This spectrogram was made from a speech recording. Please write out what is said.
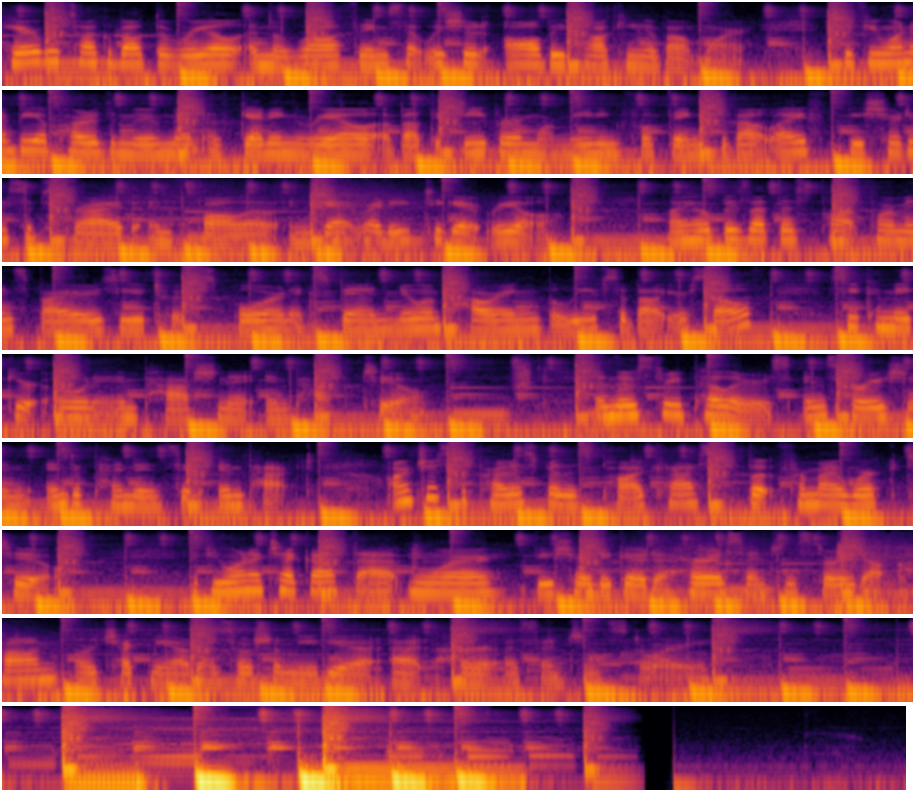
Here we talk about the real and the raw things that we should all be talking about more. So if you want to be a part of the movement of getting real about the deeper, more meaningful things about life, be sure to subscribe and follow and get ready to get real. My hope is that this platform inspires you to explore and expand new empowering beliefs about yourself so you can make your own impassionate impact too. And those three pillars inspiration, independence, and impact aren't just the premise for this podcast, but for my work too. If you want to check out that more, be sure to go to herascensionstory.com or check me out on social media at Her Ascension Story.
